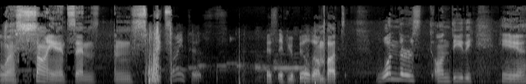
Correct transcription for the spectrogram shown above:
uh, science and and scientists is if you build them, but wonders on the, the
